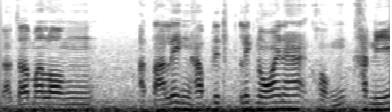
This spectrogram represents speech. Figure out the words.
เราจะมาลองอัตราเร่งครับเล็กเล็กน้อยนะฮะของคันนี้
